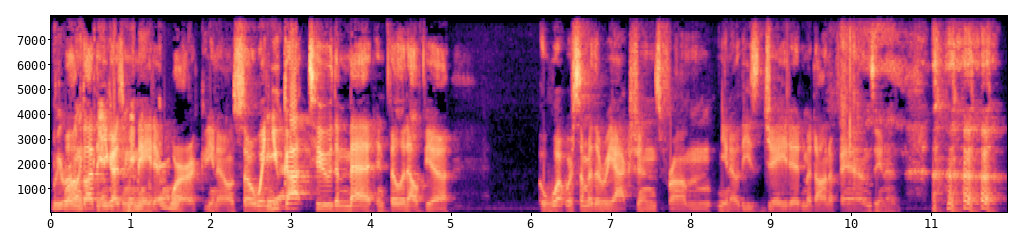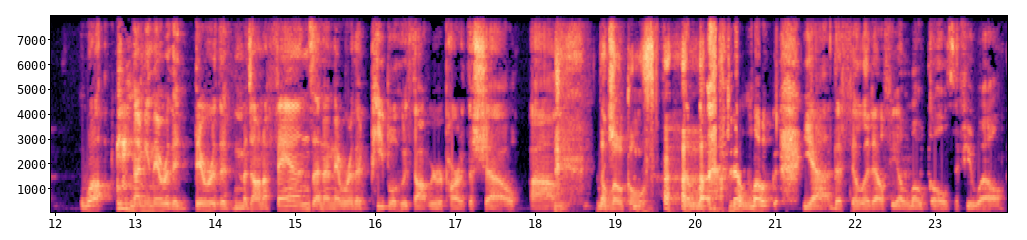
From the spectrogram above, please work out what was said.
we Well, I'm glad that you guys made it work, you know. So when you got to the Met in Philadelphia, what were some of the reactions from, you know, these jaded Madonna fans, you know? Well, I mean, they were the they were the Madonna fans, and then there were the people who thought we were part of the show. Um, the which- locals. the, lo- the local, yeah, the Philadelphia locals, if you will,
